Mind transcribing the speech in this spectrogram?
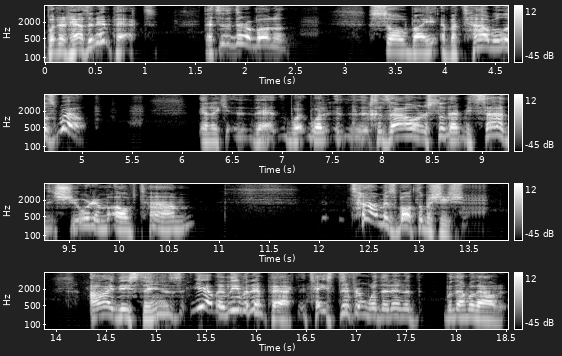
but it has an impact. That's the Rabbanon. So by a matawel as well. And that what what Chazal understood that mitzad shiurim of tam, tam is batal b'shisha. I these things, yeah, they leave an impact. It tastes different with it in it, with them without it.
